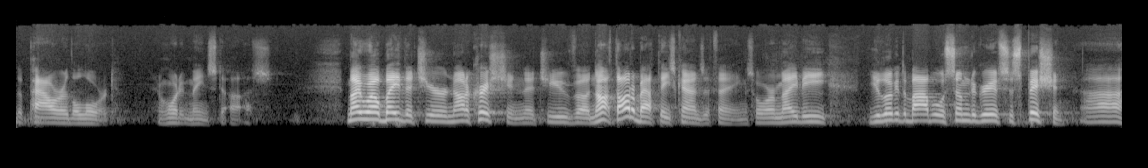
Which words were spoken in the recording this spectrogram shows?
the power of the Lord and what it means to us. May well be that you're not a Christian, that you've uh, not thought about these kinds of things, or maybe you look at the Bible with some degree of suspicion. Uh,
